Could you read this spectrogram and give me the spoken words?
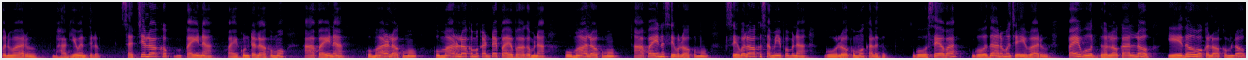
కొనువారు భాగ్యవంతులు. సత్యలోకం పైన వైకుంఠలోకము ఆ పైన కుమారలోకము కుమారలోకము కంటే పైభాగమున ఉమాలోకము ఆ పైన శివలోకము శివలోక సమీపమున గోలోకము కలదు. గోసేవ గోదానము చేయవారు పై ఊర్ధ్వలోకాల్లో ఏదో ఒక లోకంలో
